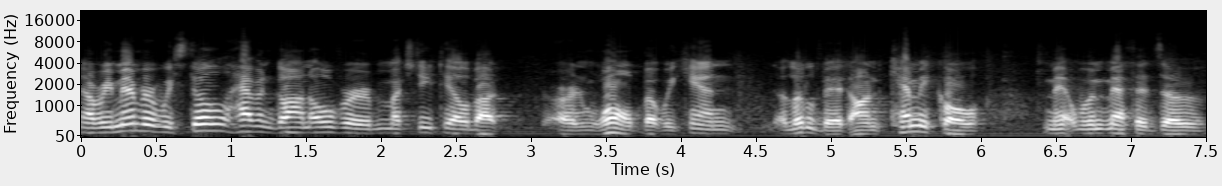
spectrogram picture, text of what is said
Now, remember, we still haven't gone over much detail about, or won't, but we can a little bit, on chemical methods of,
